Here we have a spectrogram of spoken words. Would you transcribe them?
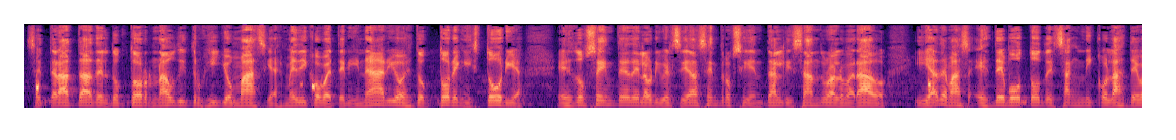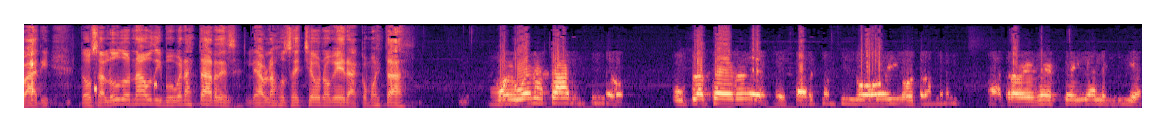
Se trata del doctor Naudi Trujillo Macia. Es médico veterinario, es doctor en historia, es docente de la Universidad Centro Occidental Lisandro Alvarado y además es devoto de San Nicolás de Bari. Los saludo Naudi, muy buenas tardes. Le habla José Cheo Noguera. ¿Cómo estás? Muy buenas tardes, un placer estar contigo hoy otra vez a través de Fe y Alegría.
